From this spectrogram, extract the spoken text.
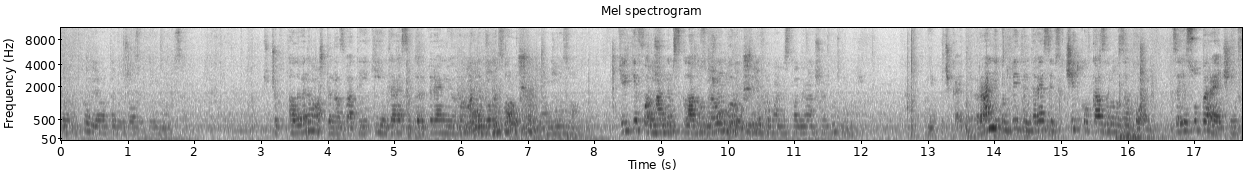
протокол, я вам також вже активно написав. Що, але ви не можете назвати, які інтереси територіальної громади були порушені. Я вам вже назвав. Тільки формальним складом Є правопорушення. формальний склад інакше не може. Ні, почекайте. Реальний конфлікт інтересів чітко вказано в законі. Це є суперечність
